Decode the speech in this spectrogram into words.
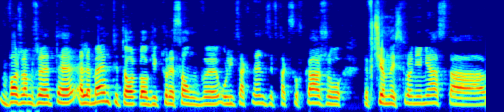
Uważam, że te elementy teologii, które są w ulicach nędzy, w taksówkarzu, w ciemnej stronie miasta,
